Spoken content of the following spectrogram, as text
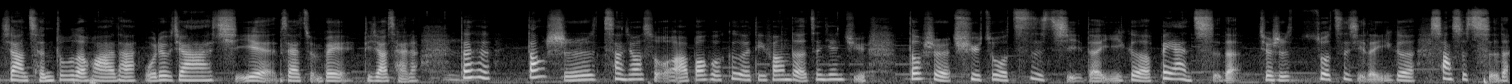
像成都的话，它五六家企业在准备递交材料，但是。当时上交所啊，包括各个地方的证监局，都是去做自己的一个备案池的，就是做自己的一个上市池的，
